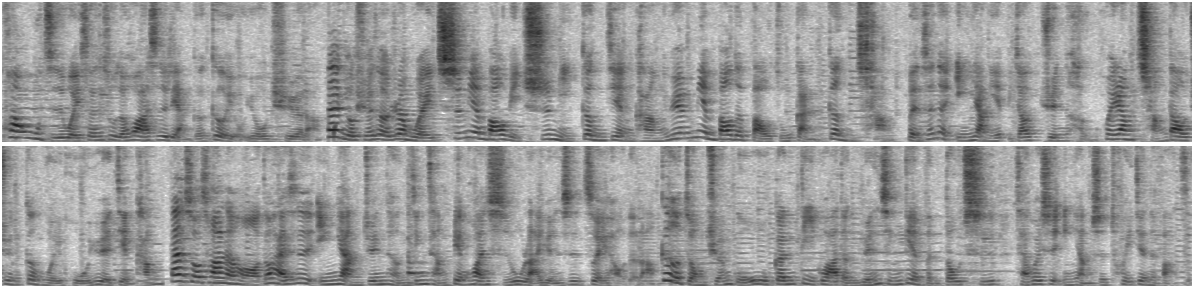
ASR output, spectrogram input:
矿物质、维生素的话是两个各有优缺啦。但有学者认为吃面包比吃米更健康，因为面包的饱足感更长，本身的营养也比比较均衡，会让肠道菌更为活跃健康。但说穿了吼，都还是营养均衡、经常变换食物来源是最好的啦。各种全谷物跟地瓜等原型淀粉都吃，才会是营养师推荐的法则。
